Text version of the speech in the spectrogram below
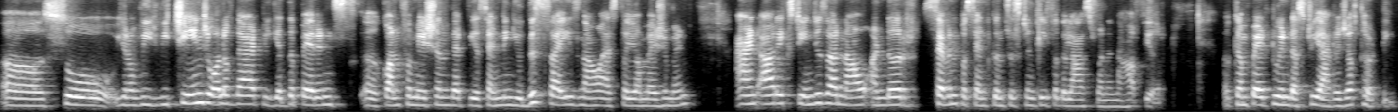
Uh, so you know we we change all of that. We get the parents uh, confirmation that we are sending you this size now as per your measurement. And our exchanges are now under 7% consistently for the last one and a half year compared to industry average of 30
